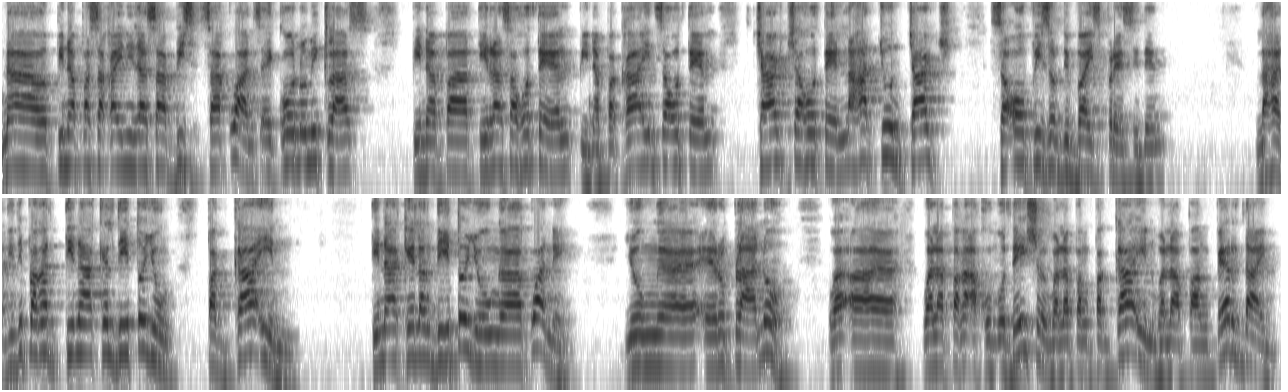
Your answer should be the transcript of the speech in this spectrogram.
na pinapasakay nila sa bis sa kwan, sa economy class, pinapatira sa hotel, pinapakain sa hotel, charge sa hotel, lahat yun charge sa office of the vice president. Lahat. Hindi pa nga tinakel dito yung pagkain, tinake lang dito yung uh, kwan eh, yung uh, eroplano. Wa, ah, wala pang accommodation, wala pang pagkain, wala pang per dime,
